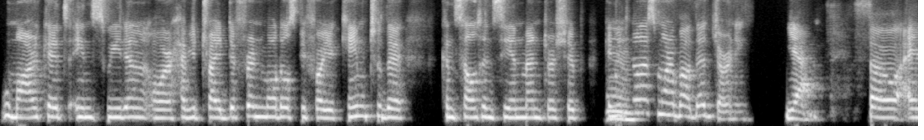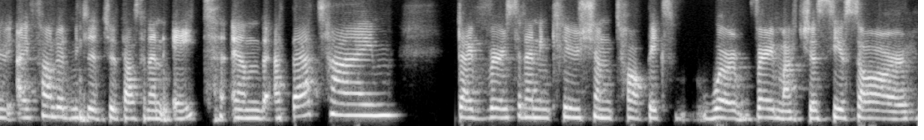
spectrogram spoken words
market in Sweden, or have you tried different models before you came to the consultancy and mentorship. Can mm. you tell us more about that journey? Yeah. So I, I founded Mitt Liv 2008. And at that time, diversity and inclusion topics were very much a CSR,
